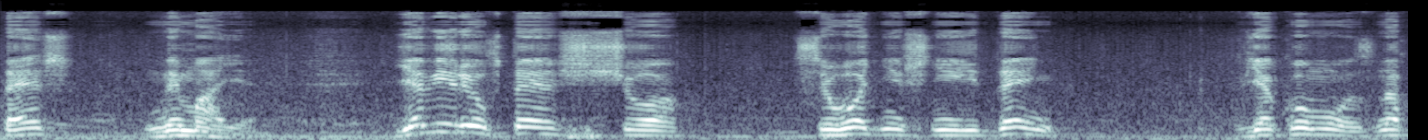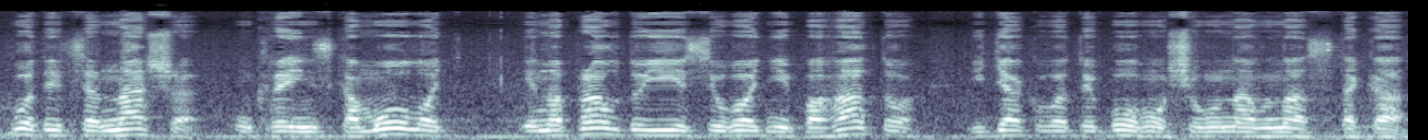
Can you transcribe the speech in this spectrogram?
теж немає. Я вірю в те, що сьогоднішній день, в якому знаходиться наша українська молодь, і направду її сьогодні багато, і дякувати Богу, що вона в нас така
